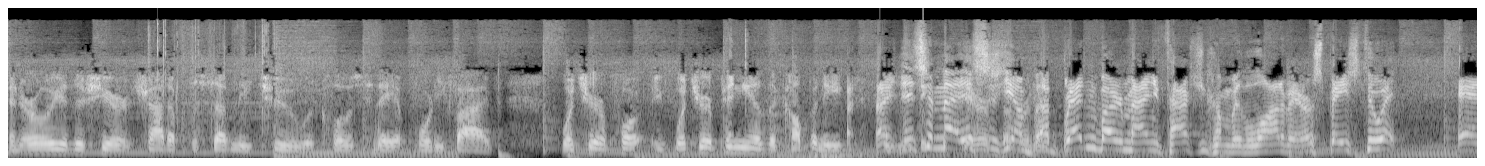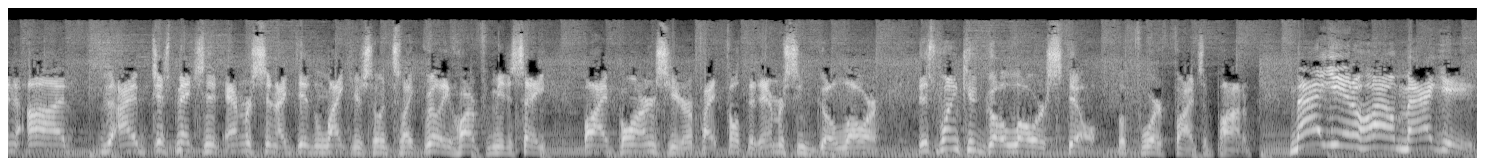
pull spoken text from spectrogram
and earlier this year it shot up to 72. It closed today at 45. What's your what's your opinion of the company? Uh, this, is, this is you know, a bread and butter manufacturing company with a lot of aerospace to it. And uh, I just mentioned that Emerson I didn't like here, so it's like really hard for me to say buy Barnes here if I felt that Emerson could go lower. This one could go lower still before it finds a bottom. Maggie in Ohio, Maggie.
